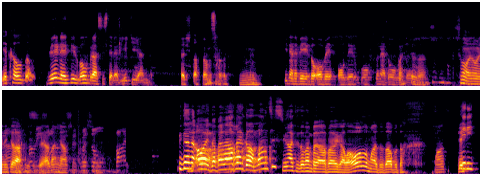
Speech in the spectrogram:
Yıkıldım. Werner bir gol, bir assist elədi ki, yəni. Beşiktaşdan sonra. Hmm. Bir dənə verdi Ober Oderbofdu, nədir o Başta burada? da. Bütün oyunu oynayacaq haklısınız ya. Adam. Whistle. Bir tane ayda beraber kal. Manchester United'dan beraber kal. Olmadı da bu da. Manchester.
